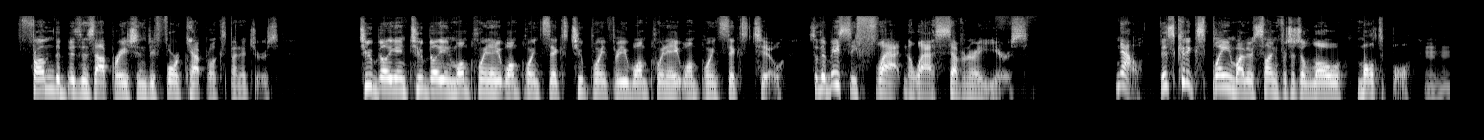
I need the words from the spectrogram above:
from the business operations before capital expenditures. 2 billion, 2 billion, 1.8, 1.6, 2.3, 1.8, 1.62. So they're basically flat in the last seven or eight years. Now, this could explain why they're selling for such a low multiple. Mm-hmm.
